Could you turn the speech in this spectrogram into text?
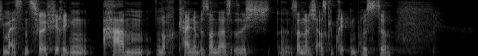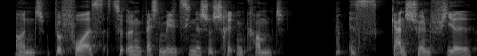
Die meisten Zwölfjährigen haben noch keine besonders äh, sonderlich ausgeprägten Brüste und bevor es zu irgendwelchen medizinischen Schritten kommt, ist ganz schön viel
